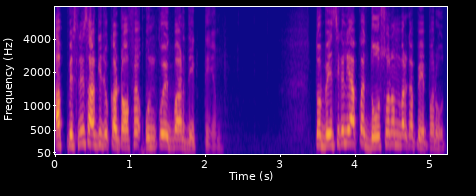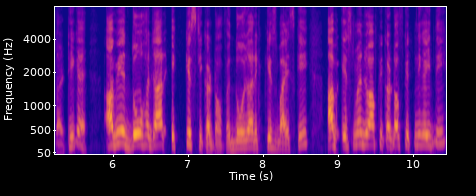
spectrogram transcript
अब पिछले साल की जो कट ऑफ़ है, उनको एक बार देखते हैं तो बेसिकली आपका 200 नंबर का पेपर होता है, ठीक है? अब ये 2021 की कट ऑफ़ है 2021-22 की। अब इसमें जो आपकी कट ऑफ़ कितनी गई थी?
